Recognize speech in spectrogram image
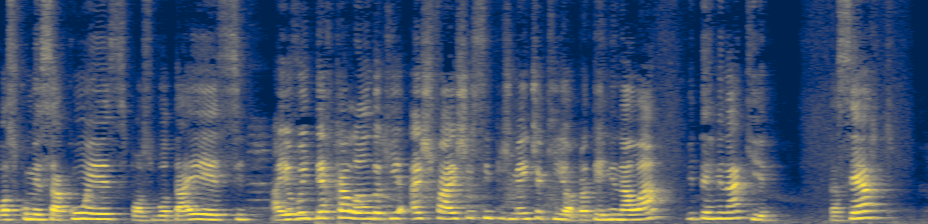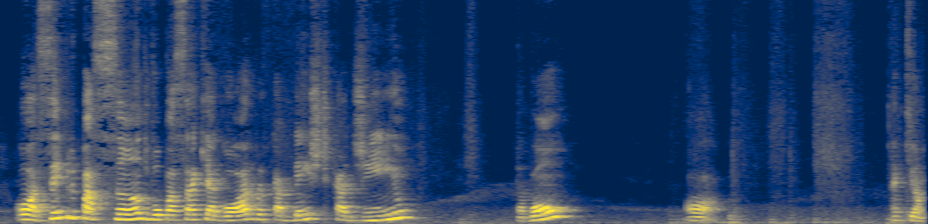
Posso começar com esse, posso botar esse. Aí eu vou intercalando aqui as faixas simplesmente aqui, ó. Pra terminar lá e terminar aqui. Tá certo? Ó, sempre passando, vou passar aqui agora pra ficar bem esticadinho, tá bom? Ó. Aqui, ó.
